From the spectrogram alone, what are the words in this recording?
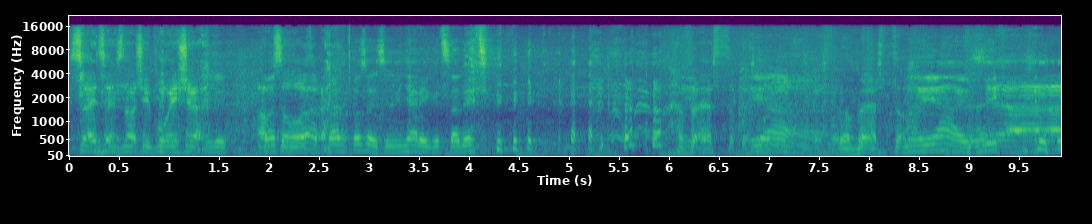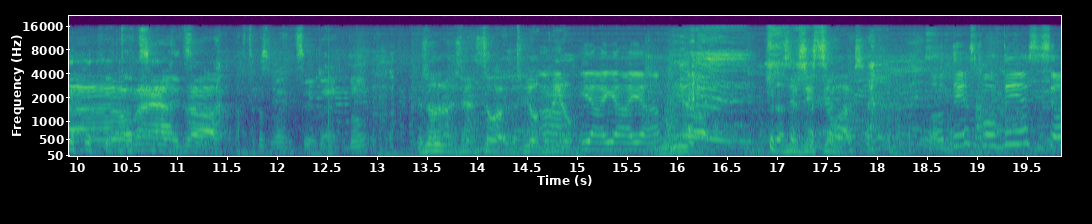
sveiciens no šī puiša. Absolūti. Pasveic viņu arī, kad sadiec. Roberto. jā, Roberto. nu jā, es zinu. Roberto. Tas vajag ir. Nu, Es atceros viens cilvēks, kas ļoti mīl. Jā, jā, jā. Jā, tas ir šis cilvēks. Paldies, paldies. Es jau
